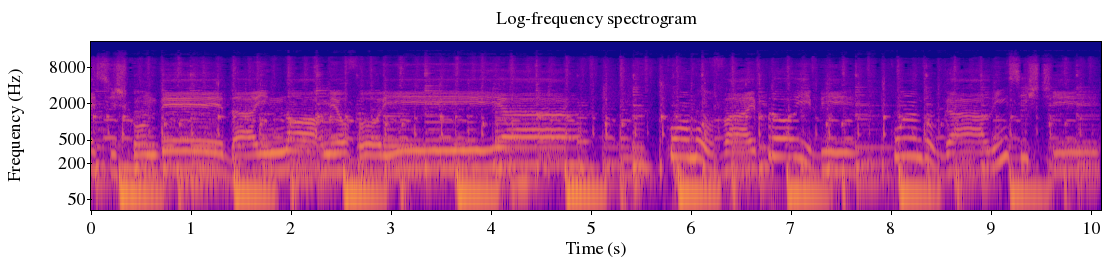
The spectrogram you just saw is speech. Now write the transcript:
vai se esconder da enorme euforia. Como vai proibir quando o galo insistir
